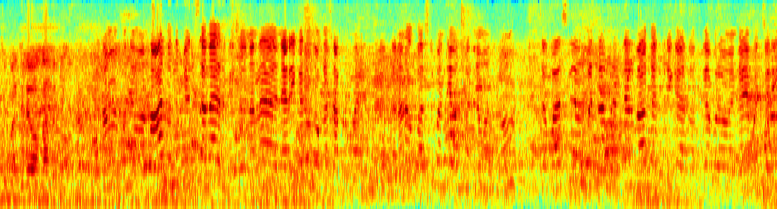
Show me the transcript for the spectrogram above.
ஃபஸ்ட்டு பந்திலே உட்காந்துட்டோம் ஆமாம் கொஞ்சம் ஹால் வந்து பெருசாக தான் இருக்குது ஸோ நல்லா நிறைய பேர் வந்து உட்காந்து சாப்பிட்ற மாதிரி இருக்குது அதனால் நாங்கள் ஃபஸ்ட்டு பந்தியே வந்து பார்த்தீங்கன்னா வந்துட்டோம். ஸோ ஃபஸ்ட்டில் வந்து பார்த்தீங்கன்னா பிரெட் அல்வா கத்திரிக்காய் தொக்கு அப்புறம் வெங்காய பச்சடி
